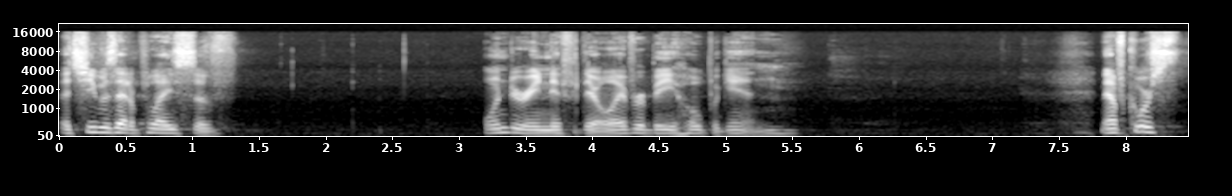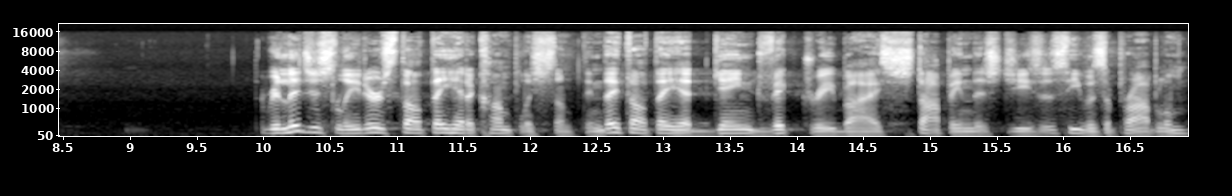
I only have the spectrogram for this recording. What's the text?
That she was at a place of wondering if there'll ever be hope again. Now, of course, religious leaders thought they had accomplished something. They thought they had gained victory by stopping this Jesus. He was a problem.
